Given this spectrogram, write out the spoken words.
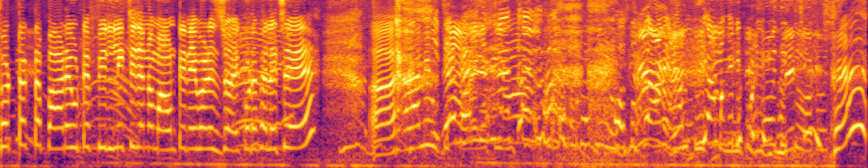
ছোট্ট একটা পাহাড়ে উঠে ফিল নিচ্ছে যেন মাউন্টেন এভারেস্ট জয় করে ফেলেছে। হ্যাঁ?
